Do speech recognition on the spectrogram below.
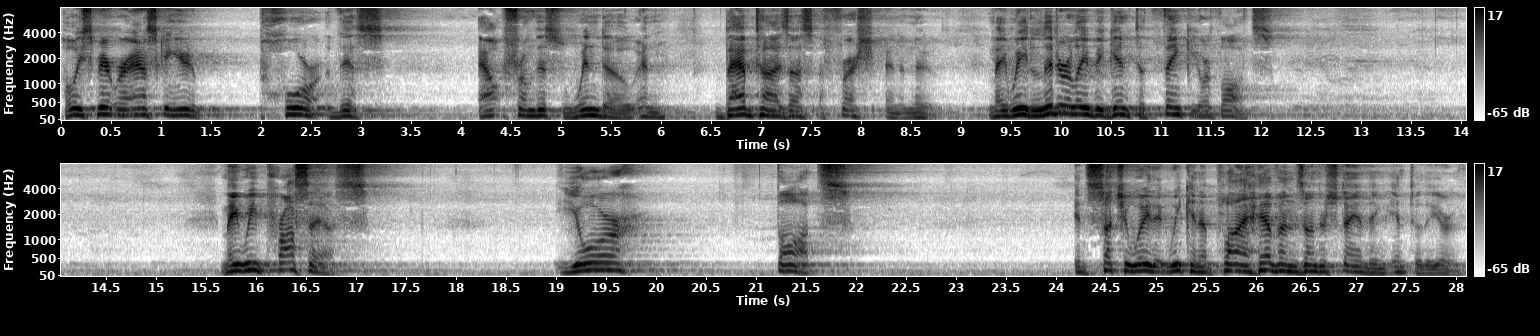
Holy Spirit, we're asking you to pour this out from this window and baptize us afresh and anew. May we literally begin to think your thoughts. May we process your thoughts in such a way that we can apply heaven's understanding into the earth.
